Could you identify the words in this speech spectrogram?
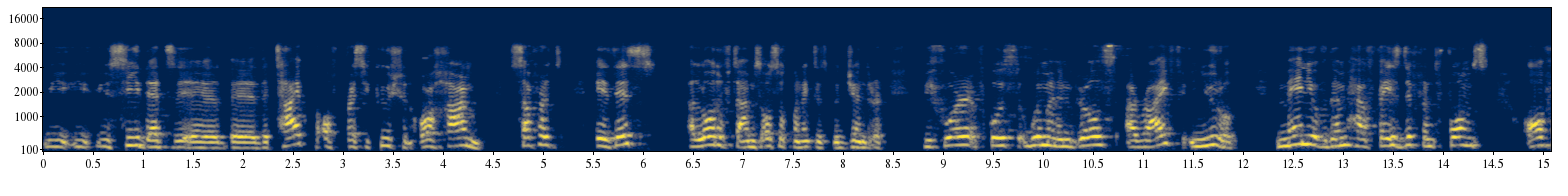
you, you see that uh, the the type of persecution or harm suffered it is a lot of times also connected with gender. Before, of course, women and girls arrive in Europe, many of them have faced different forms of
